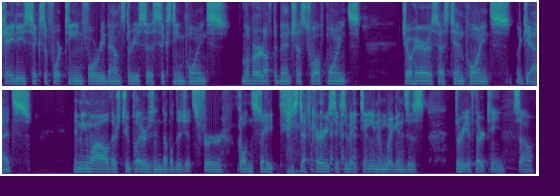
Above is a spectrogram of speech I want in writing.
KD six of 14, four rebounds, three assists, sixteen points. LeVert off the bench has twelve points. Joe Harris has ten points. Like, yeah, it's. And meanwhile, there's two players in double digits for Golden State. Steph Curry six of eighteen, and Wiggins is three of thirteen. So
